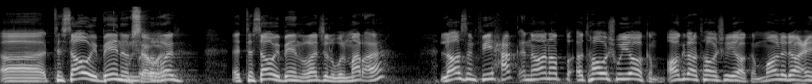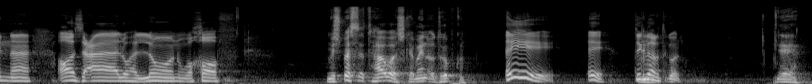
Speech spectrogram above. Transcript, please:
آه تساوي بين. الرجل التساوي بين الرجل والمرأة لازم في حق إن أنا أتهاوش وياكم. أقدر أتهاوش وياكم. ما له داعي ان أزعل وهاللون وأخاف. مش بس أتهاوش كمان أضربكم. إيه إيه تقدر تقول. إيه.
